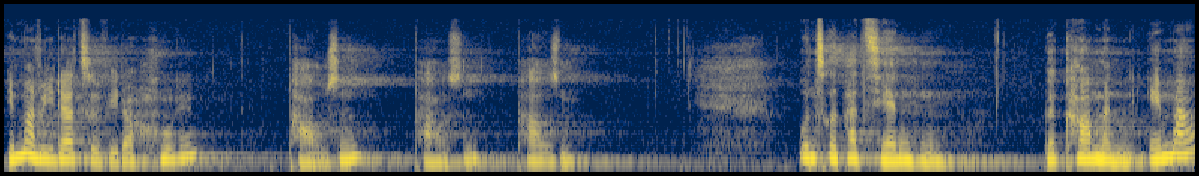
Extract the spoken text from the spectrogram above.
immer wieder zu wiederholen, Pausen, Pausen, Pausen. Unsere Patienten bekommen immer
